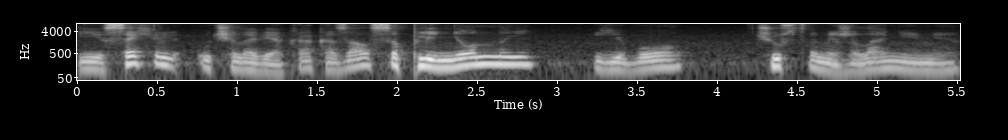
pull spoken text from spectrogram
И Сехель у человека оказался плененный его чувствами, желаниями,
